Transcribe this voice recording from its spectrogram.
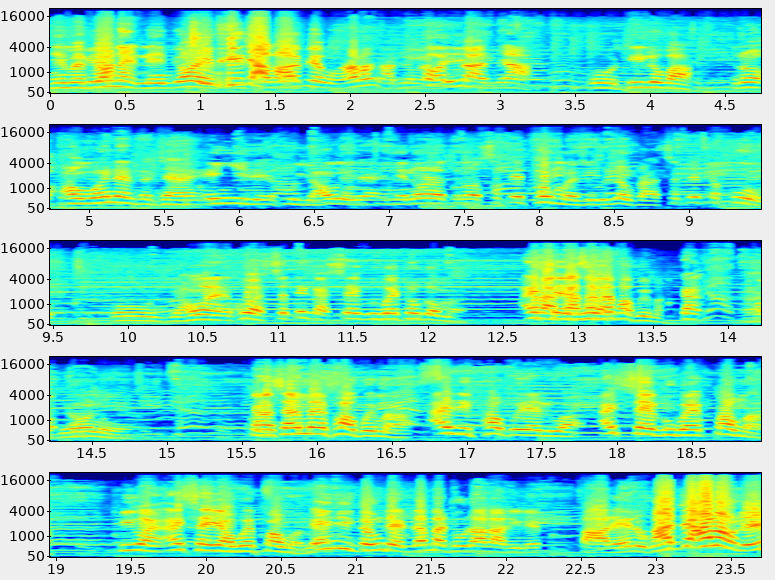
နင်မပြောနဲ့နင်ပြောရင်ကြည့်ပေးကြပါပြောငါမငါပြောမှာဥစ္စာများဟိုဒီလိုပါကျွန်တော်အောင်ပွဲနဲ့တကြံအင်ကြီးတွေအခုရောင်းနေတယ်အရင်တော့ကျွန်တော်စတစ်ထုတ်မယ်ဆိုပြီးလောက်တာစတစ်တစ်ခု ဟိုရောင်းရတယ်အခုကစတစ်က10ခုပဲထုတ်တော့မှာအဲ့ဒါကစားမဲ့ဖောက်ပေးမှာကန်ပြောနေကန်ဆမ်းမဲဖောက်ပေးမှာအဲ့ဒီဖောက်ပေးတဲ့လူကအဲ့10ခုပဲပေါက်မှာပြီးတော့အဲ့10ရောက်ပဲပေါက်မှာဗျအင်ကြီးတုံးတဲ့လက်မှတ်ထိုးထားတာတွေလည်းပါတယ်လို့ငါကြားလို့လေ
